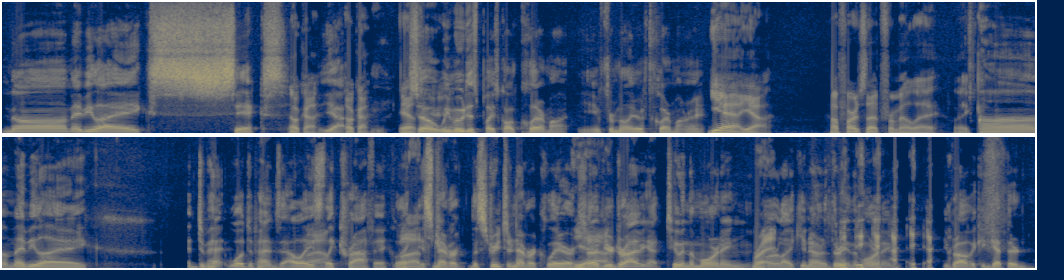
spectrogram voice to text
no, maybe like six. Okay. Yeah. Okay. Yeah. so we young. moved to this place called Claremont. You're familiar with Claremont, right? Yeah, yeah. How far is that from LA? Like, Uh, maybe like depend. Well, it depends. LA's Wow. like traffic. Like that's it's never the streets are never clear. So if you're driving at two in the morning Right. or like you know three in the morning, yeah. you probably can get there in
